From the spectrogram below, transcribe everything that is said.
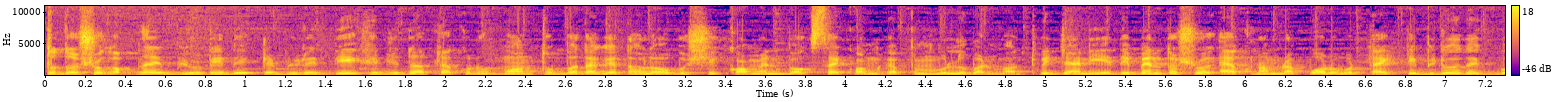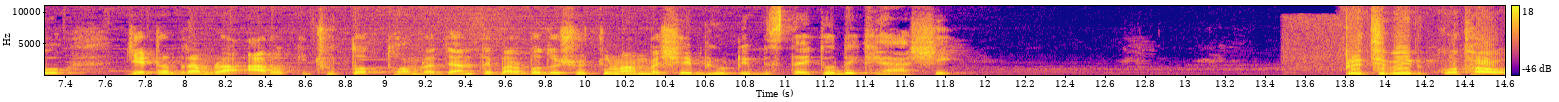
তো দর্শক আপনার এই ভিডিওটি দেখলে ভিডিও দেখে যদি আপনার কোনো মন্তব্য থাকে তাহলে অবশ্যই কমেন্ট বক্সে কমেন্ট আপনার মূল্যবান মন্তব্য জানিয়ে দেবেন। দর্শক এখন আমরা পরবর্তী একটি ভিডিও দেখব যেটা দ্বারা আমরা আরও কিছু তথ্য আমরা জানতে পারব। দর্শক চলুন আমরা সেই ভিডিওটি বিস্তারিত দেখে আসি। পৃথিবীর কোথাও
